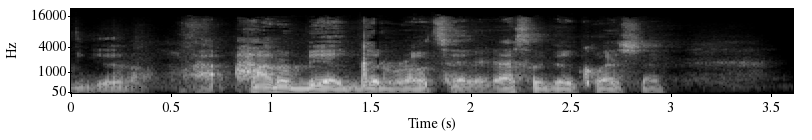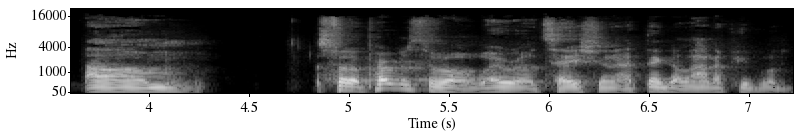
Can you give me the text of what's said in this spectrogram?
Yeah. How to be a good rotator? That's a good question. Um, so the purpose of a away rotation, I think a lot of people,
